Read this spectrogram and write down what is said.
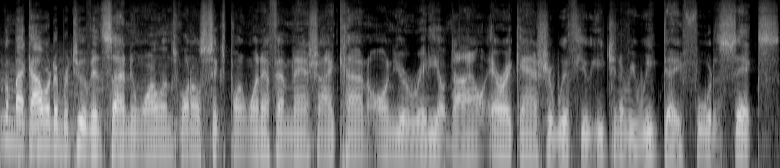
Welcome back. Hour number two of Inside New Orleans, 106.1 FM Nash Icon on your radio dial. Eric Asher with you each and every weekday, 4 to 6.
